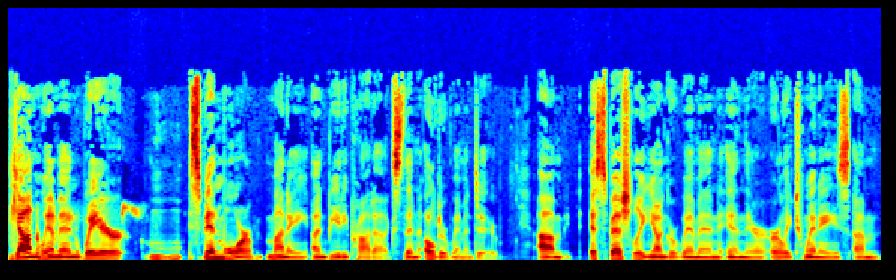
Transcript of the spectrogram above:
young women wear spend more money on beauty products than older women do. Um, especially younger women in their early 20s, um,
